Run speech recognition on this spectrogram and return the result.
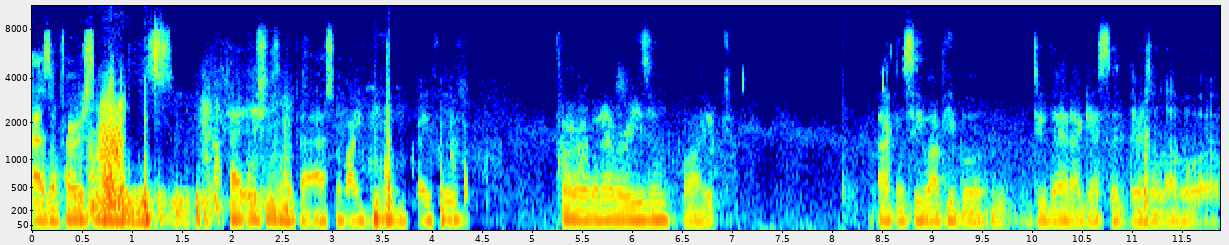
as a person who's had issues in the past of like being faithful for whatever reason, like I can see why people do that. I guess that there's a level of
